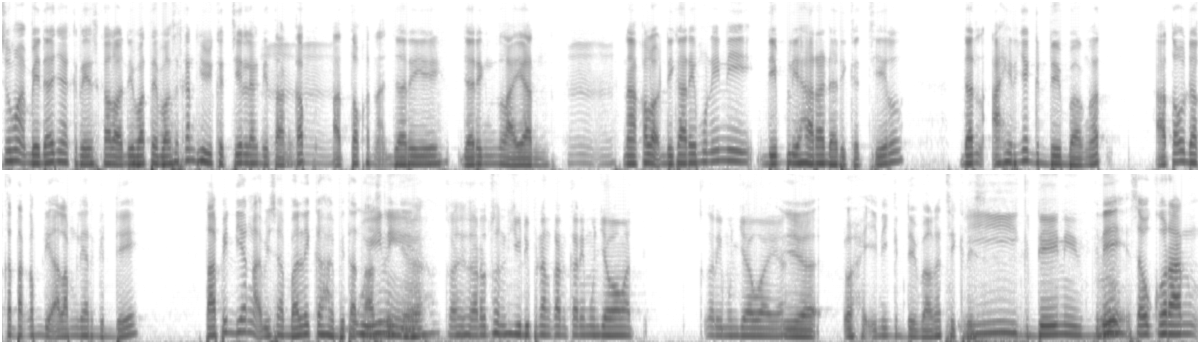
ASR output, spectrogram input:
Cuma bedanya Chris, kalau di Pantai Bangsir kan hiu kecil yang ditangkap Mm-mm. atau kena jari jaring nelayan. Mm-mm. Nah, kalau di Karimun ini dipelihara dari kecil dan akhirnya gede banget atau udah ketangkep di alam liar gede, tapi dia nggak bisa balik ke habitat Uh, ini ya, aslinya. ratusan hiu dipenangkan Karimun Jawa mat Karimun Jawa ya. Iya. Wah, ini gede banget sih, Chris. Ih, gede nih. Bro. Ini seukuran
